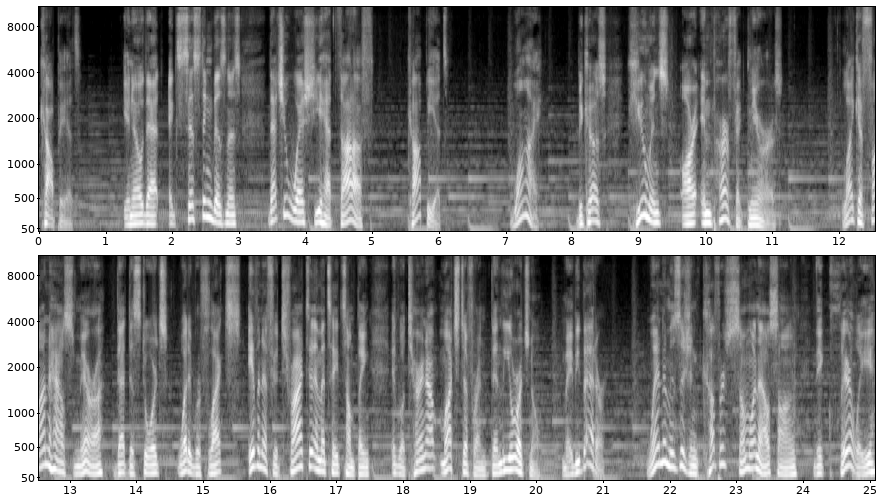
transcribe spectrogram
Copy it. You know that existing business that you wish you had thought of? Copy it. Why? Because humans are imperfect mirrors. Like a funhouse mirror that distorts what it reflects, even if you try to imitate something, it will turn out much different than the original maybe better. When a musician covers someone else's song, they clearly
